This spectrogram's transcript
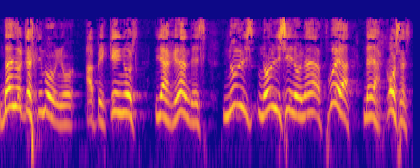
dando testimonio a pequeños y a grandes, no, no hicieron nada fuera de las cosas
